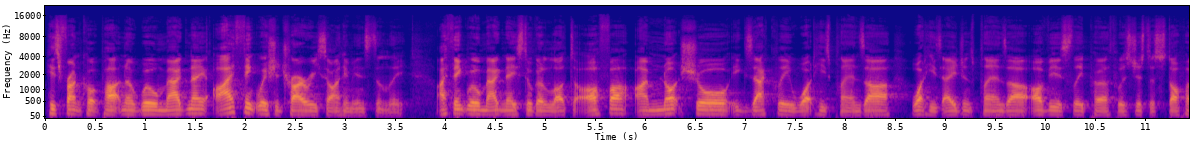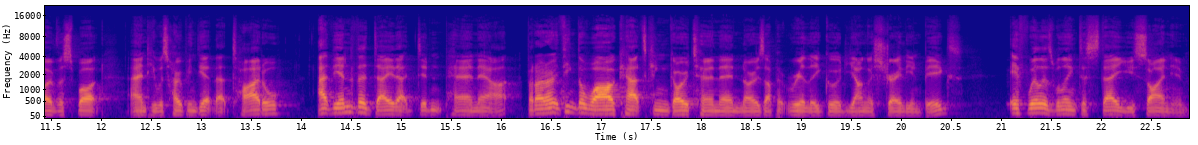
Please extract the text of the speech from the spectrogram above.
His front court partner, Will Magnay, I think we should try re sign him instantly. I think Will Magnay's still got a lot to offer. I'm not sure exactly what his plans are, what his agent's plans are. Obviously, Perth was just a stopover spot, and he was hoping to get that title. At the end of the day, that didn't pan out, but I don't think the Wildcats can go turn their nose up at really good young Australian bigs. If Will is willing to stay, you sign him.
